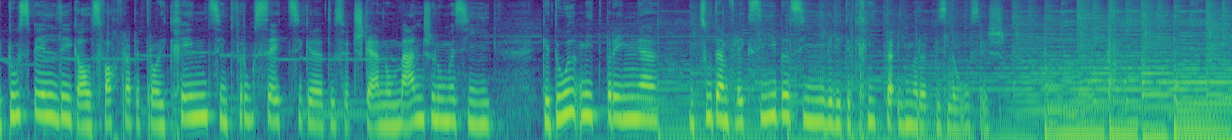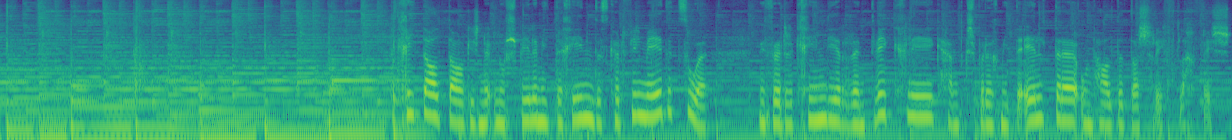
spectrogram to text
Für die Ausbildung als Fachfraubetreuung Kind sind die Voraussetzungen, du solltest gerne um Menschen herum sein, Geduld mitbringen und zudem flexibel sein, weil in der Kita immer etwas los ist. Der Kita-Alltag ist nicht nur Spielen mit den Kindern, es gehört viel mehr dazu. Wir fördern Kinder in ihrer Entwicklung, haben Gespräche mit den Eltern und halten das schriftlich fest.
